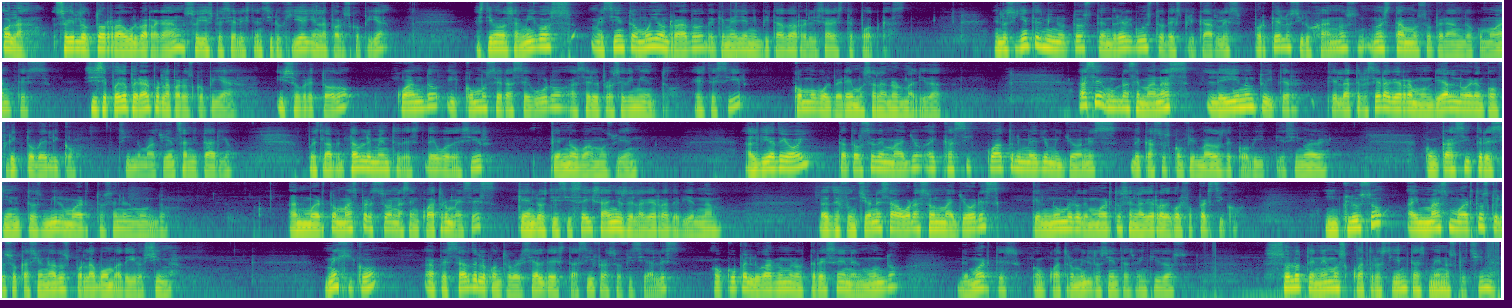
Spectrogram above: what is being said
Hola, soy el doctor Raúl Barragán, soy especialista en cirugía y en laparoscopía. Estimados amigos, me siento muy honrado de que me hayan invitado a realizar este podcast. En los siguientes minutos tendré el gusto de explicarles por qué los cirujanos no estamos operando como antes, si se puede operar por laparoscopía y sobre todo, cuándo y cómo será seguro hacer el procedimiento, es decir, cómo volveremos a la normalidad. Hace unas semanas leí en un Twitter que la Tercera Guerra Mundial no era un conflicto bélico, sino más bien sanitario. Pues lamentablemente debo decir que no vamos bien. Al día de hoy, 14 de mayo, hay casi 4,5 millones de casos confirmados de COVID-19, con casi 300.000 muertos en el mundo. Han muerto más personas en cuatro meses que en los 16 años de la guerra de Vietnam. Las defunciones ahora son mayores que el número de muertos en la guerra de Golfo Pérsico, Incluso hay más muertos que los ocasionados por la bomba de Hiroshima. México, a pesar de lo controversial de estas cifras oficiales, ocupa el lugar número 13 en el mundo de muertes, con 4.222. Solo tenemos 400 menos que China.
